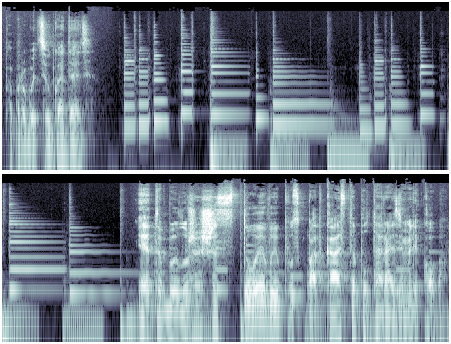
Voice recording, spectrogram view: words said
Попробуйте угадать. Это был уже шестой выпуск подкаста «Полтора землекопа».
